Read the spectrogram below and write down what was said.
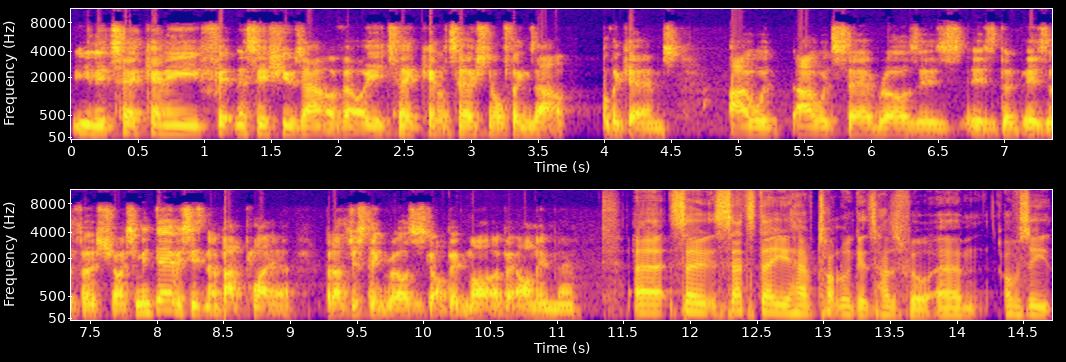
you know take any fitness issues out of it or you take any rotational things out of the games, I would I would say Rose is is the is the first choice. I mean Davis isn't a bad player, but I just think Rose has got a bit more of it on him now. Uh, so Saturday you have Tottenham against Huddersfield. Um, obviously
